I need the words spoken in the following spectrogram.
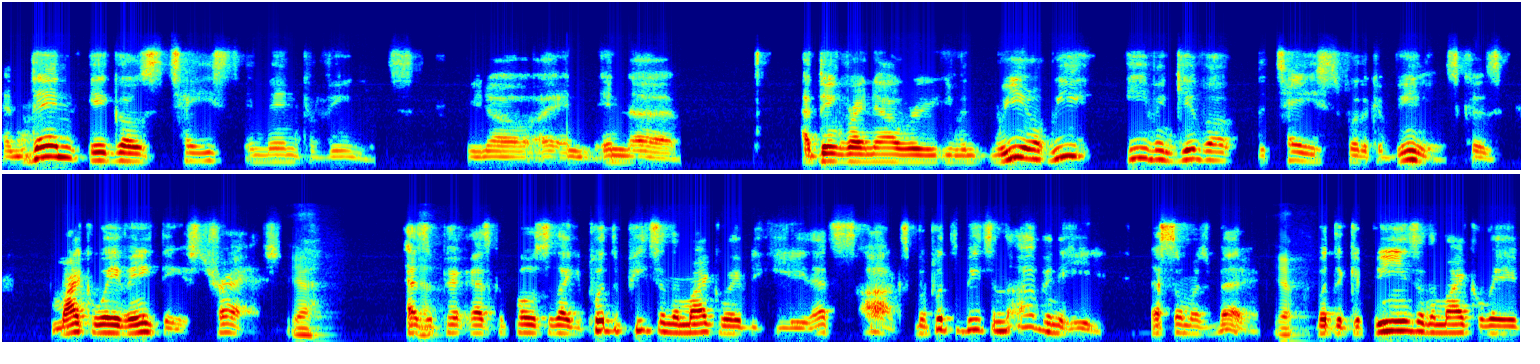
and then it goes taste and then convenience you know and in uh i think right now we're even we we even give up the taste for the convenience because microwave anything is trash yeah as yeah. a, as opposed to like put the pizza in the microwave to eat it. That sucks. But put the pizza in the oven to heat it. That's so much better. Yeah. But the convenience of the microwave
